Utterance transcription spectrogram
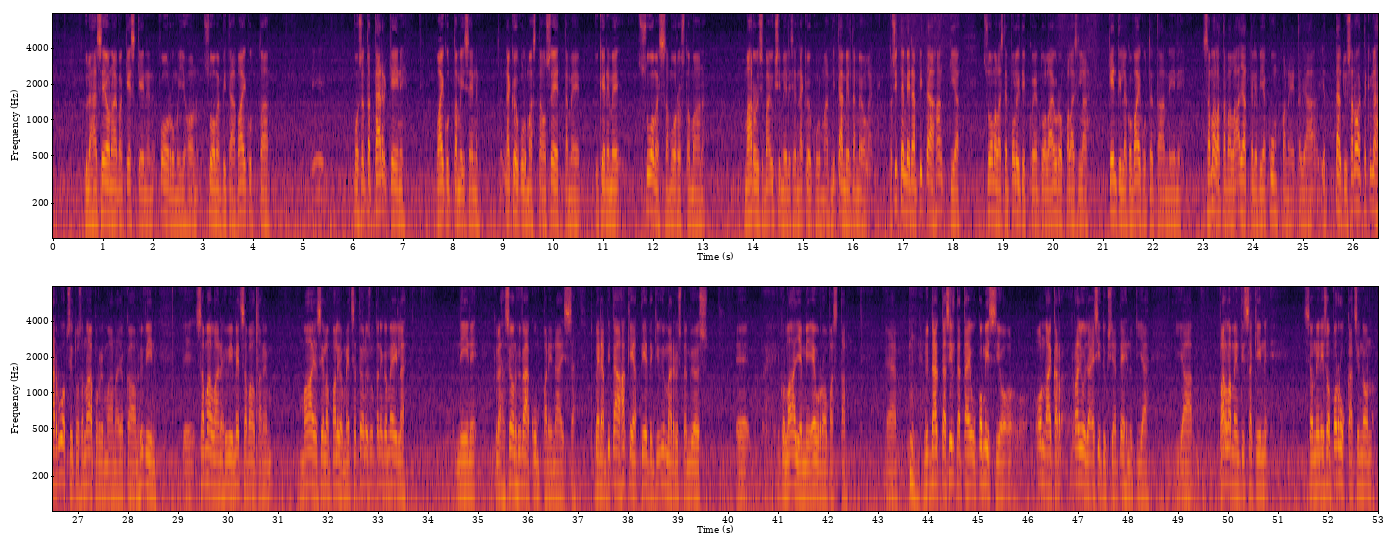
kyllähän se on aivan keskeinen foorumi, johon Suomen pitää vaikuttaa. Voisi sanoa, tärkein vaikuttamisen näkökulmasta on se, että me kykenemme Suomessa muodostamaan mahdollisimman yksimielisen näkökulman, että mitä mieltä me olemme. No sitten meidän pitää hankkia suomalaisten poliitikkojen tuolla eurooppalaisilla kentillä, kun vaikutetaan, niin samalla tavalla ajattelevia kumppaneita. Ja, ja täytyy sanoa, että kyllähän Ruotsi tuossa naapurimaana, joka on hyvin e, samanlainen, hyvin metsävaltainen maa ja siellä on paljon metsäteollisuutta niin kuin meillä, niin kyllähän se on hyvä kumppani näissä. Meidän pitää hakea tietenkin ymmärrystä myös e, niin laajemmin Euroopasta. Nyt näyttää siltä, että EU-komissio on aika rajuja esityksiä tehnyt ja, ja parlamentissakin se on niin iso porukka, että sinne on,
